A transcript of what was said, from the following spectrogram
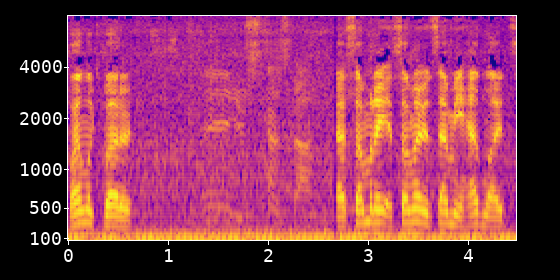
Mine looks better. Eh, you're just kind of stopped. If somebody, if somebody would send me headlights,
